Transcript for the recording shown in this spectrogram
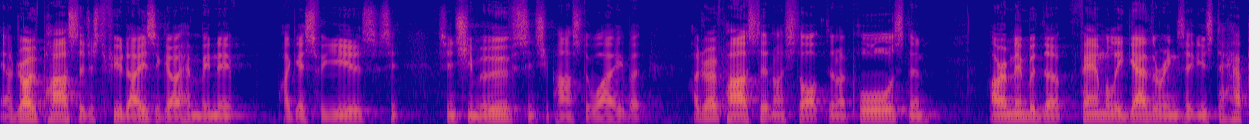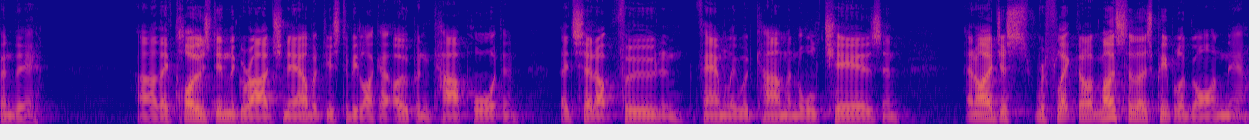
And I drove past it just a few days ago. I haven't been there, I guess, for years since she moved, since she passed away. But I drove past it and I stopped and I paused and I remembered the family gatherings that used to happen there. Uh, they've closed in the garage now, but used to be like an open carport, and they'd set up food, and family would come, and all chairs, and and I just reflect that most of those people are gone now.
